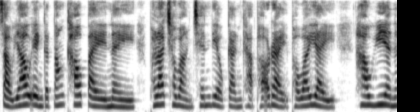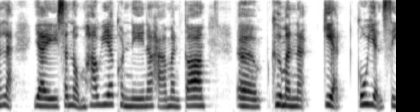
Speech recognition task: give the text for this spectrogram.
เสาเย่าเองก็ต้องเข้าไปในพระราชวังเช่นเดียวกันค่ะ เพราะอะไรเพราะว่าใหญ่ฮาวเวียนั่นแหละใหญ่สนมฮาวเวียคนนี้นะคะ มันก็คือมันนะเกียร์ กู้เหยียนซี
